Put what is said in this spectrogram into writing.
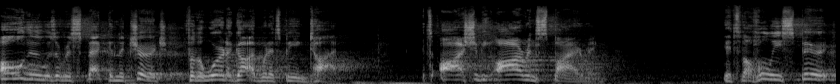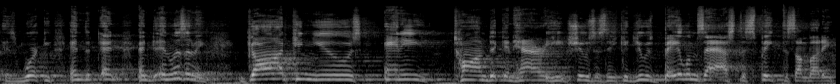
Oh, there was a respect in the church for the word of God when it's being taught. It's awe, should be awe inspiring. It's the Holy Spirit is working. And, and, and, and listen to me God can use any Tom, Dick, and Harry he chooses. He could use Balaam's ass to speak to somebody,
